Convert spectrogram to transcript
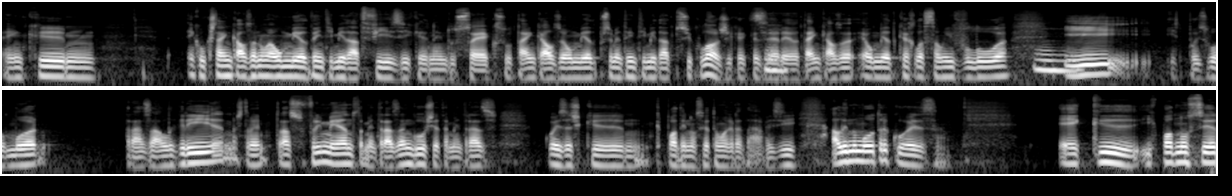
em que em que o que está em causa não é o medo da intimidade física nem do sexo, está em causa é o medo precisamente da intimidade psicológica, quer Sim. dizer, é, está em causa é o medo que a relação evolua uhum. e, e depois o amor traz alegria, mas também traz sofrimento, também traz angústia, também traz coisas que, que podem não ser tão agradáveis. E além de uma outra coisa, é que, e que pode não ser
